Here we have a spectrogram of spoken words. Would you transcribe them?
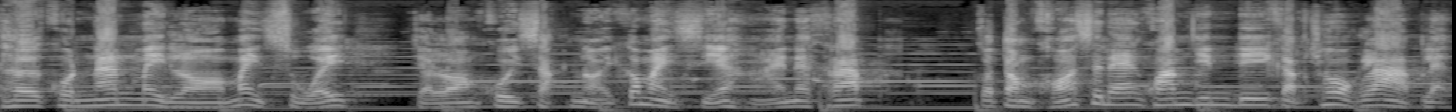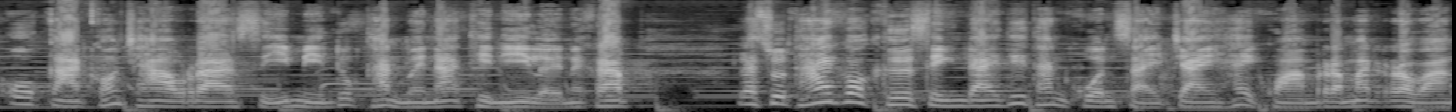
เธอคนนั้นไม่หล่อไม่สวย จะลองคุยสักหน่อยก็ไม่เสียหายนะครับก็ต้องขอแสดงความยินดีกับโชคลาภและโอกาสของชาวราศีมีนทุกท่านไว้ณที่นี้เลยนะครับ และสุดท้ายก็คือสิ่งใดที่ท่านควรใส่ใจให้ความระมัดระวัง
